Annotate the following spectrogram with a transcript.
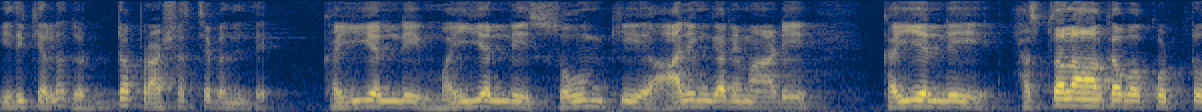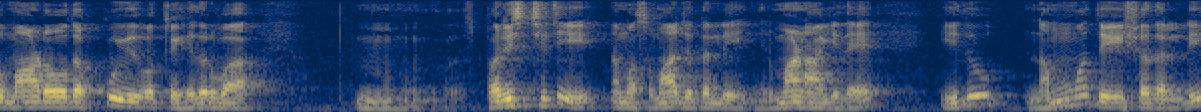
ಇದಕ್ಕೆಲ್ಲ ದೊಡ್ಡ ಪ್ರಾಶಸ್ತ್ಯ ಬಂದಿದೆ. ಕೈಯಲ್ಲಿ, ಮೈಯಲ್ಲಿ ಸೋಂಕಿ ಆಲಿಂಗನೆ ಮಾಡಿ, ಕೈಯಲ್ಲಿ ಹಸ್ತಲಾಘವ ಕೊಟ್ಟು ಮಾಡೋದಕ್ಕೂ ಇವತ್ತು ಹೆದರುವ ಪರಿಸ್ಥಿತಿ ನಮ್ಮ ಸಮಾಜದಲ್ಲಿ ನಿರ್ಮಾಣ ಆಗಿದೆ. ಇದು ನಮ್ಮ ದೇಶದಲ್ಲಿ,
